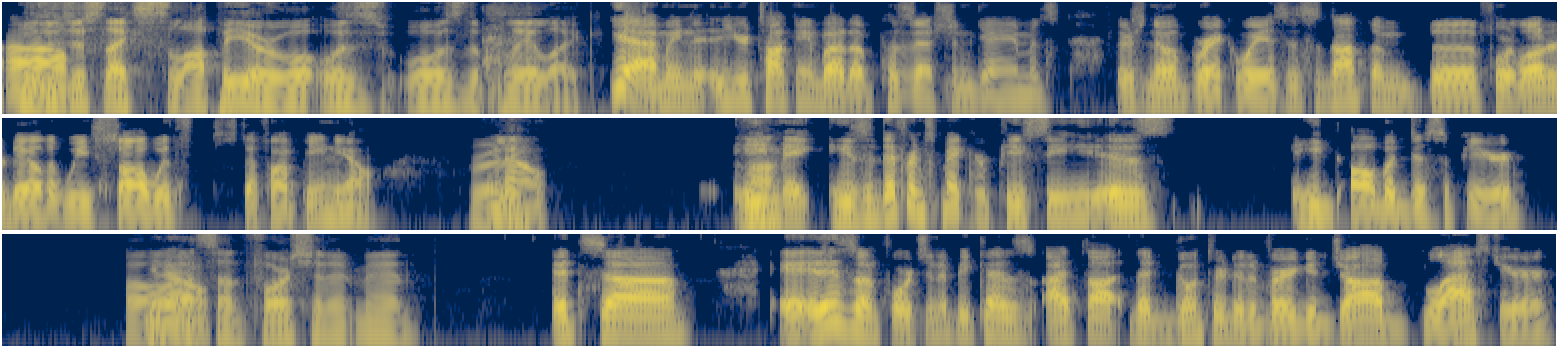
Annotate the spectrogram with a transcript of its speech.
was Um, it just like sloppy, or what was what was the play like? Yeah, I mean, you're talking about a possession game. It's there's no breakaways. This is not the the Fort Lauderdale that we saw with Stefan Pinho. Really? You know, he Huh. make he's a difference maker. PC is he all but disappeared. Oh, you know? that's unfortunate, man. It's uh, it is unfortunate because I thought that Gunter did a very good job last year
